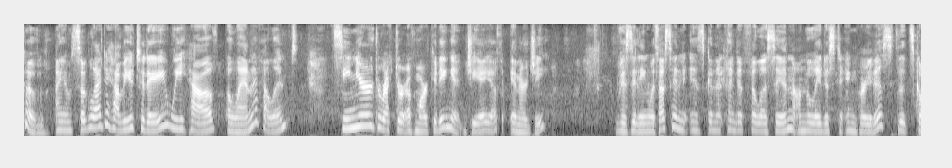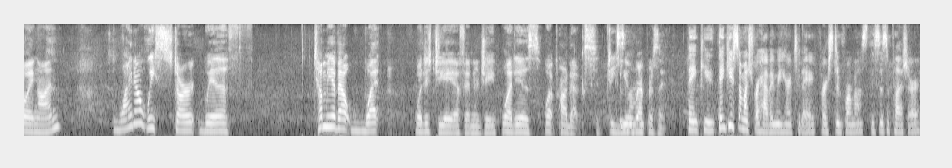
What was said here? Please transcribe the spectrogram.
Welcome. I am so glad to have you today. We have Allana Helland, Senior Director of Marketing at GAF Energy, visiting with us and is going to kind of fill us in on the latest and greatest that's going on. Why don't we start with tell me about what what is GAF Energy? What is what products do you represent? Thank you. Thank you so much for having me here today. First and foremost, this is a pleasure.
